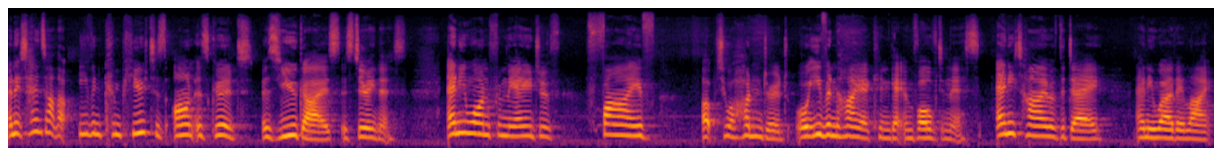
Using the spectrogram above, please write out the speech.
And it turns out that even computers aren't as good as you guys as doing this. Anyone from the age of five up to 100 or even higher can get involved in this any time of the day, anywhere they like.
